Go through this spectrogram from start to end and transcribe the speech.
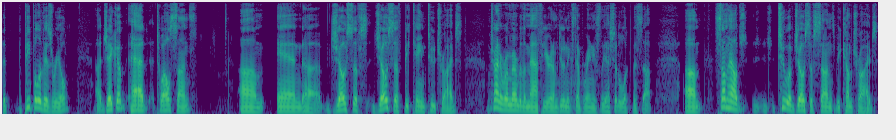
the, the people of Israel uh, Jacob had 12 sons, um, and uh, Joseph's, Joseph became two tribes. I'm trying to remember the math here, and I'm doing extemporaneously. I should have looked this up. Um, somehow, J- two of Joseph's sons become tribes.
